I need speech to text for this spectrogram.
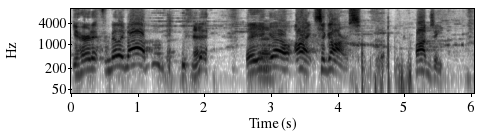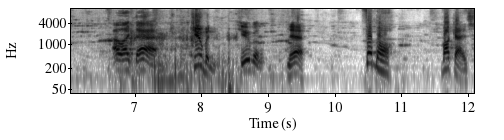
You heard it from Billy Bob. Yeah. There you Yeah. go. All right, cigars. Bogsy, I like that. Cuban, Cuban. yeah, Football. Buckeyes.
